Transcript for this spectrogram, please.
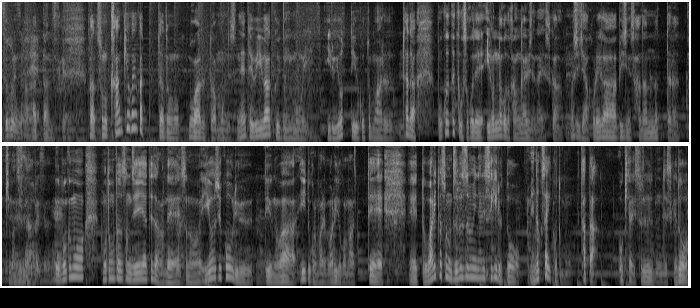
ところもあったんですけど。まあ、その環境が良かったのもあるとは思うんですね。で WeWork にもういるよっていうこともある。ただ僕は結構そこでいろんなこと考えるじゃないですか、もしじゃあこれがビジネス破談になったら気まずいな。そうでね。で僕ももともとその JA やってたのでその異業種交流っていうのはいいところもあれば悪いところもあって、えっと割とそのズブズブになりすぎると面倒くさいことも多々起きたりするんですけど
